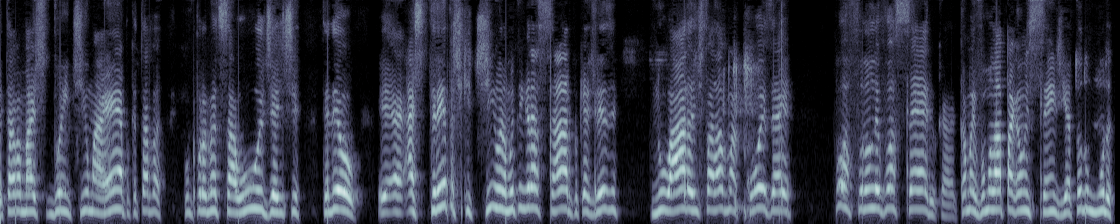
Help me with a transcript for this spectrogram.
estava mais doentinha uma época, estava com problema de saúde. A gente, entendeu? As tretas que tinham era muito engraçado, porque às vezes no ar a gente falava uma coisa, aí, pô, fulano levou a sério, cara. Calma aí, vamos lá apagar um incêndio. Ia todo mundo.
